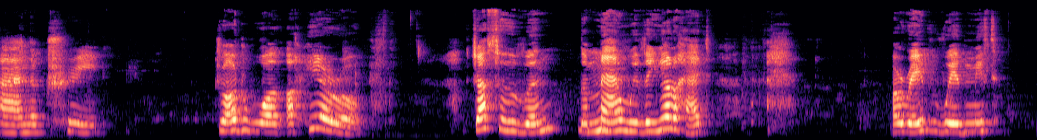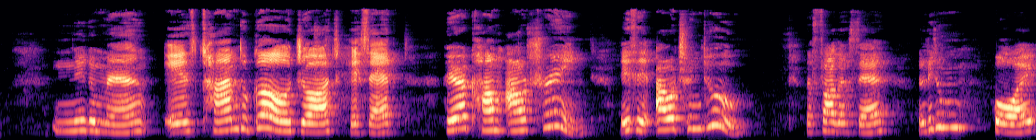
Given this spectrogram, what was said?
and cheered. George was a hero. Just when the man with the yellow hat arrived with Miss Needleman, it's time to go, George, he said. Here comes our train. This is our train too. The father said. The little boy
